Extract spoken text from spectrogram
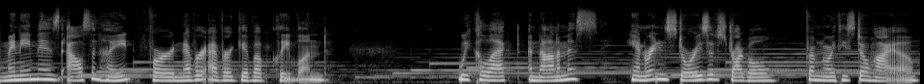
my name is Allison Height for Never Ever Give Up Cleveland. We collect anonymous, handwritten stories of struggle from Northeast Ohio,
